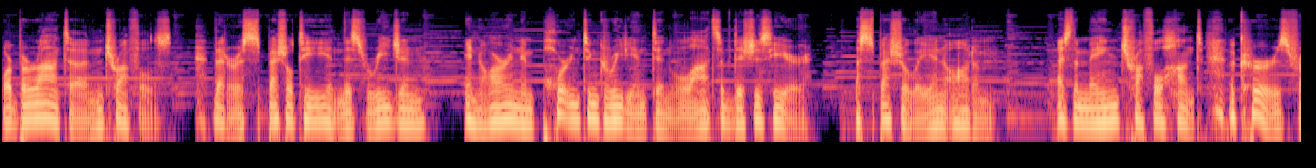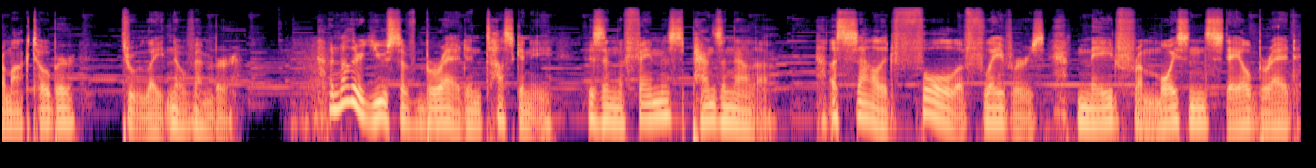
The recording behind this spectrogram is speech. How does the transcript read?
or burrata and truffles that are a specialty in this region and are an important ingredient in lots of dishes here, especially in autumn, as the main truffle hunt occurs from October through late November. Another use of bread in Tuscany is in the famous panzanella, a salad full of flavors made from moistened stale bread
